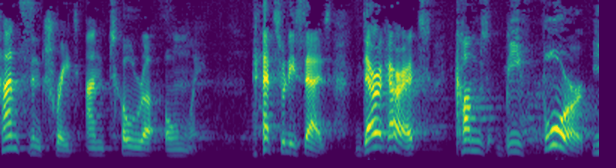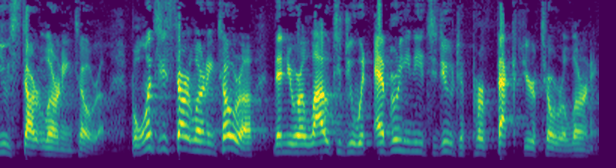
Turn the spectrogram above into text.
concentrate on Torah only. That's what he says. Derech Eretz comes before you start learning Torah. But once you start learning Torah, then you're allowed to do whatever you need to do to perfect your Torah learning.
